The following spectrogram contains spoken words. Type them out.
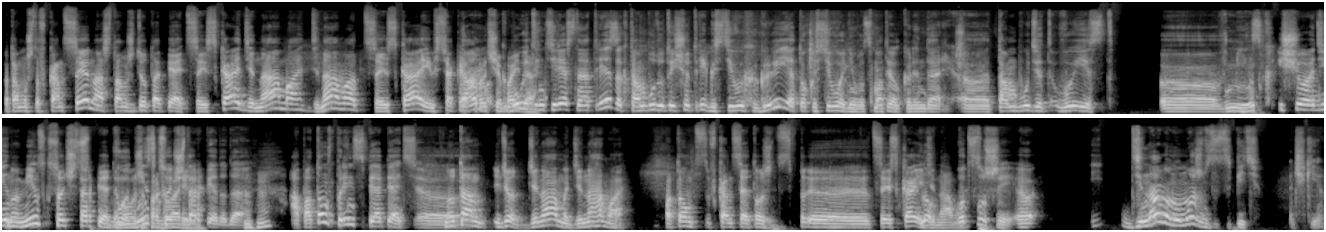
Потому что в конце нас там ждет опять ЦСКА, Динамо, Динамо, ЦСКА и всякая там прочая байда. будет интересный отрезок, там будут еще три гостевых игры, я только сегодня вот смотрел календарь. Э, там будет выезд в Минск еще один. Ну, Минск, Сочи, Торпеда, вот, мы уже Минск, проговорили. Сочи, Торпеда, да. Угу. А потом, в принципе, опять... Э... Ну, там идет Динамо, Динамо, потом в конце тоже э, ЦСКА и ну, Динамо. Вот слушай, э, Динамо мы можем зацепить очки.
